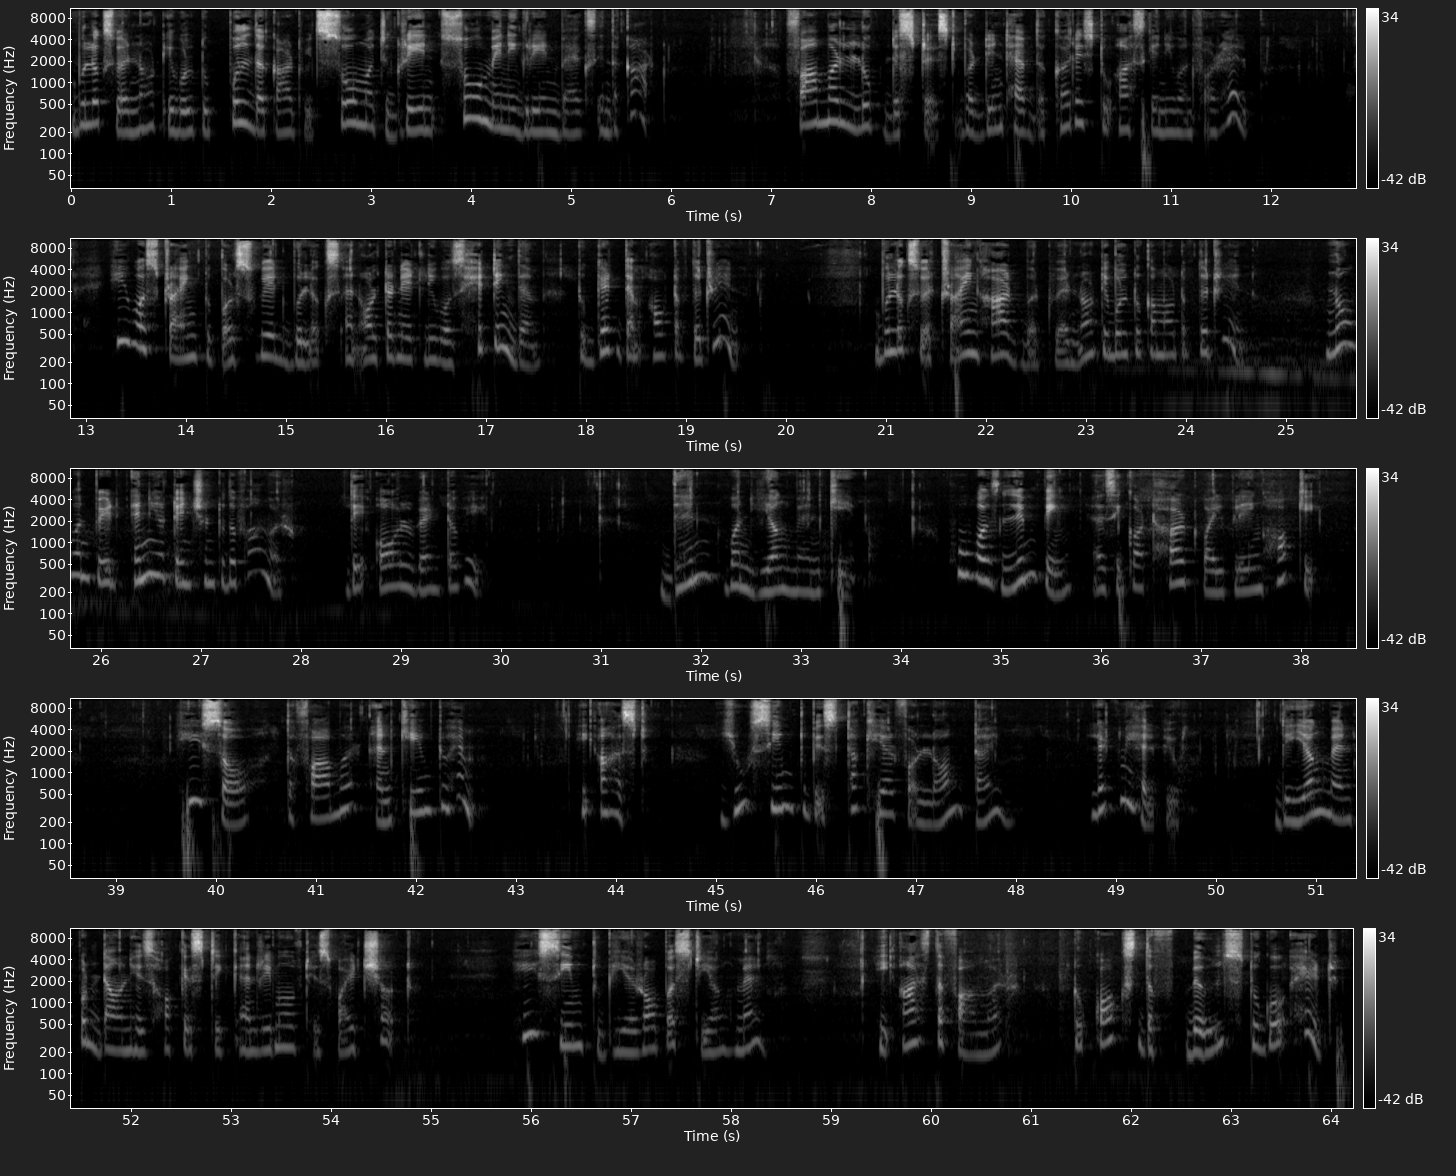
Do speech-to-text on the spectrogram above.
bullocks were not able to pull the cart with so much grain, so many grain bags in the cart. Farmer looked distressed but didn't have the courage to ask anyone for help. He was trying to persuade bullocks and alternately was hitting them to get them out of the drain. Bullocks were trying hard but were not able to come out of the drain. No one paid any attention to the farmer they all went away. Then one young man came who was limping as he got hurt while playing hockey. He saw the farmer and came to him. He asked, You seem to be stuck here for a long time. Let me help you. The young man put down his hockey stick and removed his white shirt. He seemed to be a robust young man. He asked the farmer to coax the bulls to go ahead,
